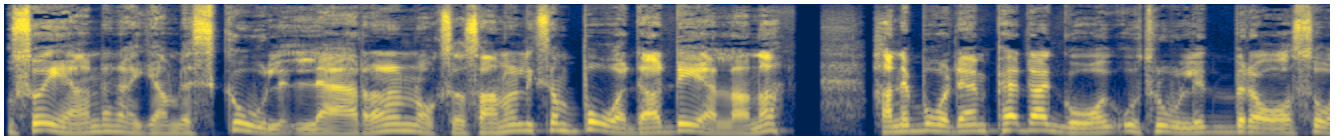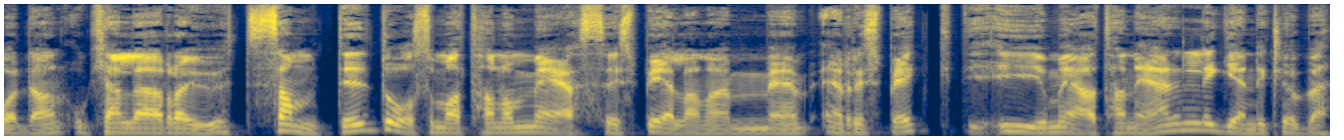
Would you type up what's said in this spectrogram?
Och så är han den här gamle skolläraren också, så han har liksom båda delarna. Han är både en pedagog, otroligt bra sådan, och kan lära ut, samtidigt då som att han har med sig spelarna med en respekt i och med att han är en legend i klubben.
